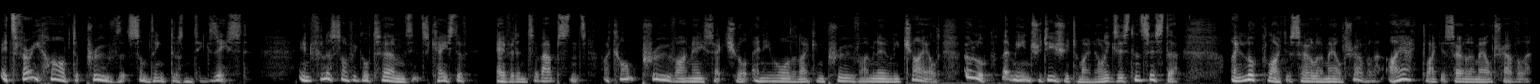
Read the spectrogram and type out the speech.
It's very hard to prove that something doesn't exist. In philosophical terms, it's a case of evidence of absence. I can't prove I'm asexual any more than I can prove I'm an only child. Oh, look, let me introduce you to my non existent sister. I look like a solo male traveller. I act like a solo male traveller.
